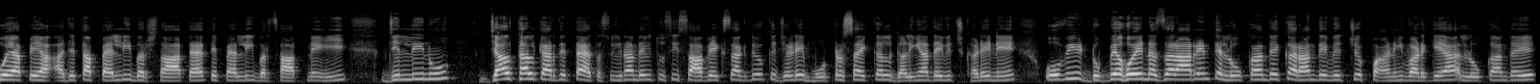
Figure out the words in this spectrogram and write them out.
ਹੋਇਆ ਪਿਆ। ਅਜੇ ਤਾਂ ਪਹਿਲੀ ਬਰਸਾਤ ਹੈ ਤੇ ਪਹਿਲੀ ਬਰਸਾਤ ਨੇ ਹੀ ਦਿੱਲੀ ਨੂੰ ਜਲ ਥਲ ਕਰ ਦਿੱਤਾ ਹੈ। ਤਸਵੀਰਾਂ ਦੇ ਵਿੱਚ ਤੁਸੀਂ ਸਾਫ਼ ਵੇਖ ਸਕਦੇ ਹੋ ਕਿ ਜਿਹੜੇ ਮੋਟਰਸਾਈਕਲ ਗਲੀਆਂ ਦੇ ਵਿੱਚ ਖੜੇ ਨੇ, ਉਹ ਵੀ ਡੁੱਬੇ ਹੋਏ ਨਜ਼ਰ ਆ ਰਹੇ ਨੇ ਤੇ ਲੋਕਾਂ ਦੇ ਘਰਾਂ ਦੇ ਵਿੱਚ ਪਾਣੀ ਵੜ ਗਿਆ। ਲੋਕਾਂ ਦੇ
